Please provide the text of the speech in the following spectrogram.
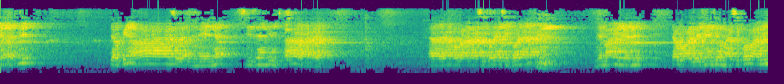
တဲ့အဖြစ်ကြောက်ကင်းအားဆိုတဲ့အနေနဲ့စီစဉ်ပြီးထားပါတယ်အဲဒါဩကာသစီကိုရစီကိုရပြမမိတဲ့ ရောက်ပါစေခြင်းကြောင့်မှရှိခိုးပါပြီ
